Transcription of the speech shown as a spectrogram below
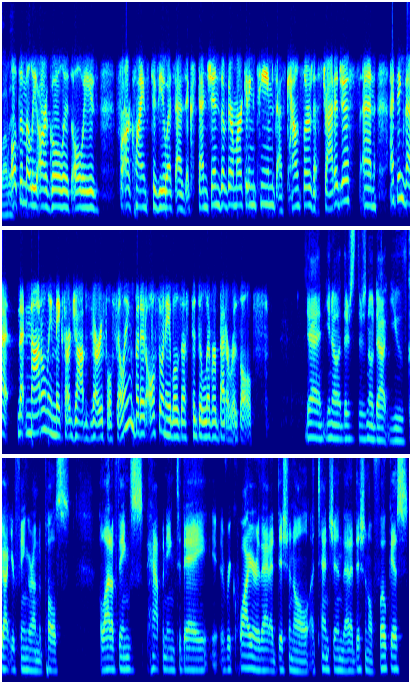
Ultimately, our goal is always for our clients to view us as extensions of their marketing teams, as counselors, as strategists. And I think that that not only makes our jobs very fulfilling, but it also enables us to deliver better results. Yeah, and you know, there's there's no doubt you've got your finger on the pulse. A lot of things happening today eh, require that additional attention, that additional focus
